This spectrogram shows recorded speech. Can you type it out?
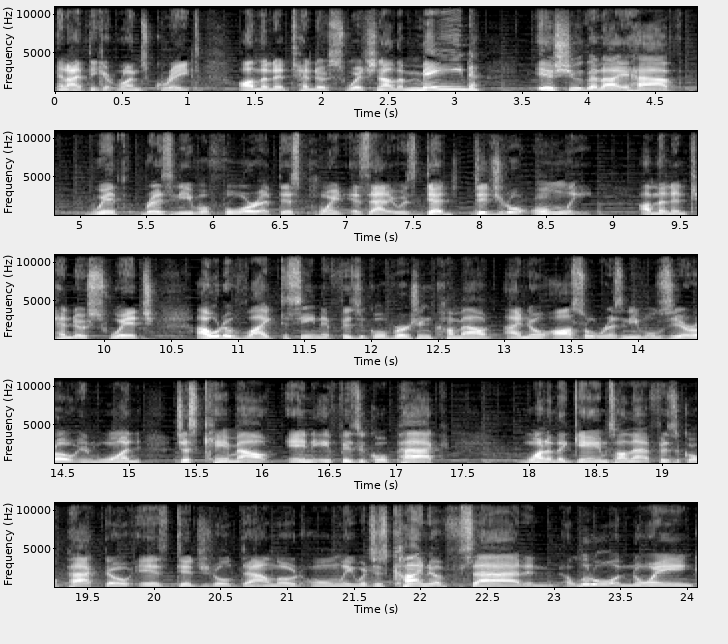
and I think it runs great on the Nintendo Switch. Now, the main issue that I have with Resident Evil 4 at this point is that it was digital only on the Nintendo Switch. I would have liked to seen a physical version come out. I know also Resident Evil 0 and 1 just came out in a physical pack. One of the games on that physical pack, though, is digital download only, which is kind of sad and a little annoying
